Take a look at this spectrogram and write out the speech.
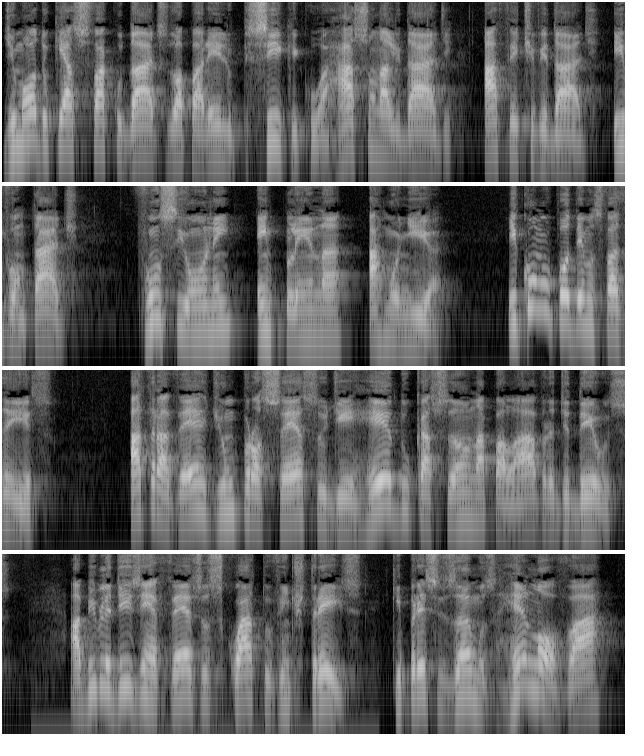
de modo que as faculdades do aparelho psíquico, a racionalidade, afetividade e vontade, funcionem em plena harmonia. E como podemos fazer isso? Através de um processo de reeducação na palavra de Deus. A Bíblia diz em Efésios 4, 23 que precisamos renovar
